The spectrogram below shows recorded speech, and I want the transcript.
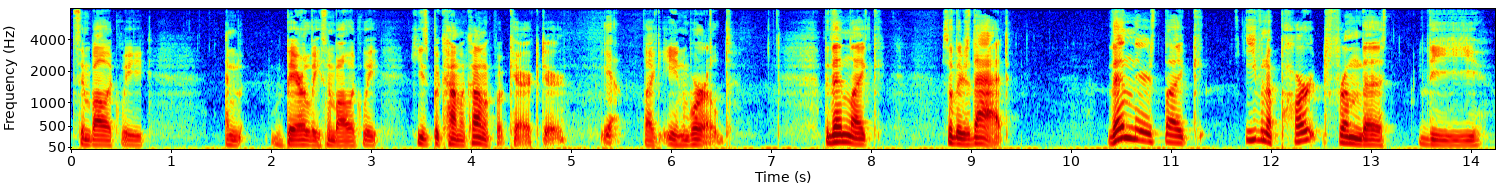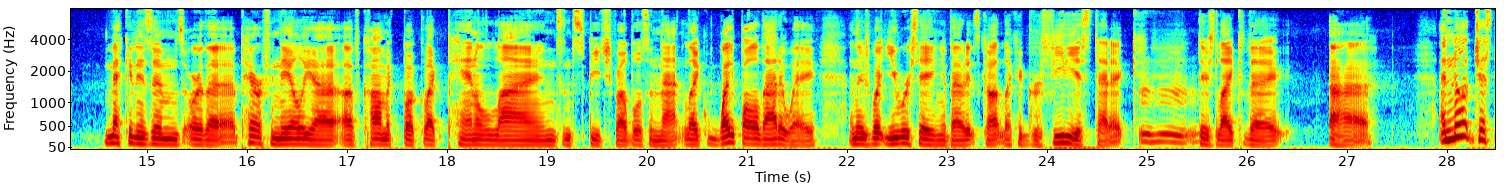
symbolically and barely symbolically, he's become a comic book character, Yeah. like in world. But then like so there's that. Then there's like even apart from the the mechanisms or the paraphernalia of comic book like panel lines and speech bubbles and that like wipe all that away and there's what you were saying about it's got like a graffiti esthetic there's like the uh and not just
